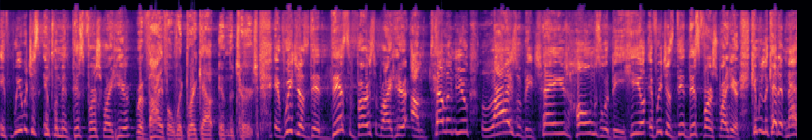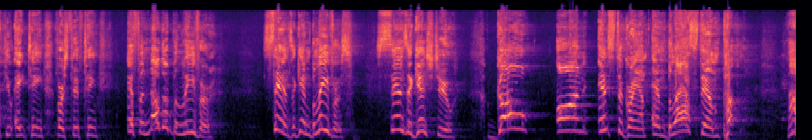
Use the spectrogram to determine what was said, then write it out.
If we would just implement this verse right here, revival would break out in the church. If we just did this verse right here, I'm telling you, lives would be changed, homes would be healed. If we just did this verse right here, can we look at it? Matthew 18, verse 15. If another believer sins, again, believers, sins against you, go on Instagram and blast them. Pu- my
